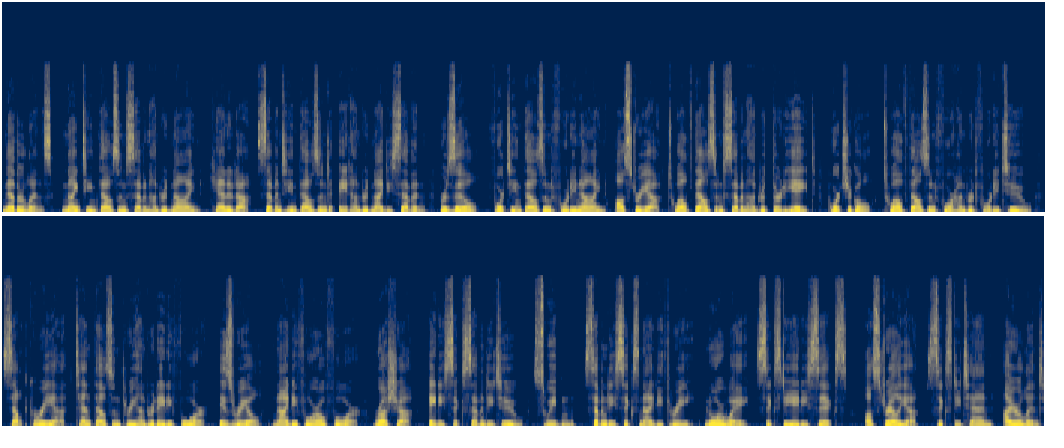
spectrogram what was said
Netherlands, 19,709. Canada, 17,897. Brazil, 14,049, Austria 12,738, Portugal 12,442, South Korea 10,384, Israel 9404, Russia 8672, Sweden 7693, Norway 6086, Australia 6010, Ireland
